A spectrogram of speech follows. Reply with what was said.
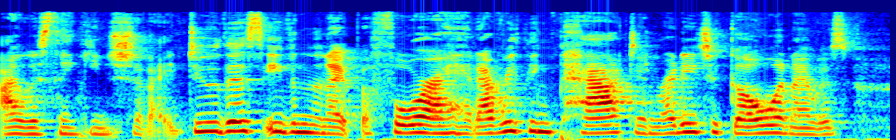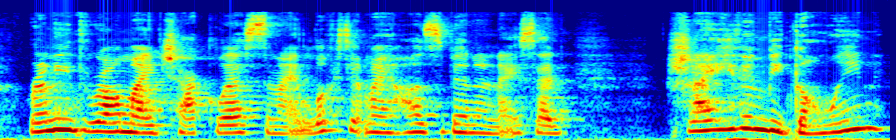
I was thinking, should I do this? Even the night before, I had everything packed and ready to go, and I was running through all my checklists. And I looked at my husband and I said, Should I even be going?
